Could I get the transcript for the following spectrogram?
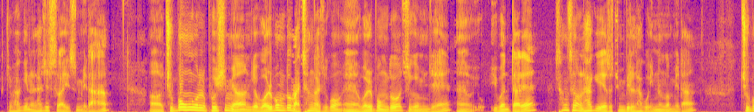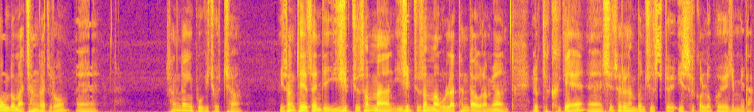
이렇게 확인을 하실 수가 있습니다. 어, 주봉을 보시면 월봉도 마찬가지고 예, 월봉도 지금 이제 예, 이번 달에 상승을 하기 위해서 준비를 하고 있는 겁니다. 주봉도 마찬가지로 예, 상당히 보기 좋죠. 이 상태에서 이제 20주 선만 20주 선만 올라탄다 그러면 이렇게 크게 예, 시세를 한번 줄 수도 있을 걸로 보여집니다.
